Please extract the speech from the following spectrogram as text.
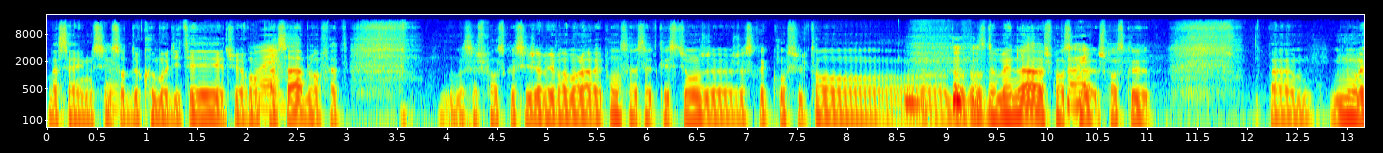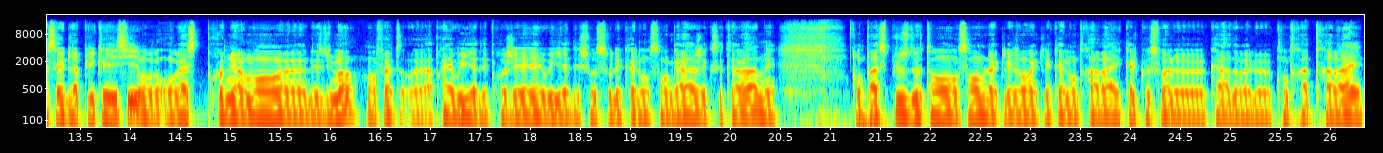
Bah, c'est une, une mm. sorte de commodité et tu es remplaçable ouais. en fait. Je pense que si j'avais vraiment la réponse à cette question, je, je serais consultant en, dans, dans, ce domaine-là. Je pense ouais. que, je pense que ben, nous, on essaye de l'appliquer ici. On, on, reste premièrement euh, des humains, en fait. Après, oui, il y a des projets, oui, il y a des choses sur lesquelles on s'engage, etc. Mais on passe plus de temps ensemble avec les gens avec lesquels on travaille, quel que soit le cadre et le contrat de travail,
